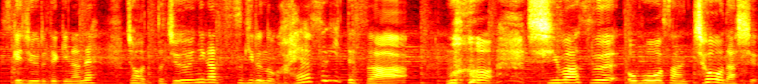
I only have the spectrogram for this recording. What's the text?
スケジュール的なねちょっと12月過ぎるのが早すぎてさ。もう師走お坊さん超ダッシュ。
